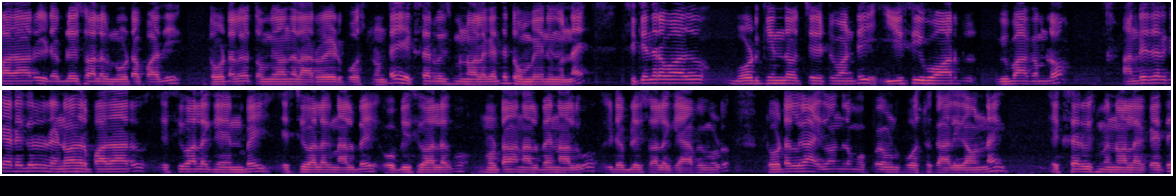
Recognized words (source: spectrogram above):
పదహారు ఈడబ్ల్యూఎస్ వాళ్ళకు నూట పది టోటల్గా తొమ్మిది వందల అరవై ఏడు పోస్టులు ఉంటాయి. ఎక్స్ సర్వీస్ మెన్ వాళ్ళకైతే తొంభై ఎనిమిది ఉన్నాయి. సికింద్రాబాద్ బోర్డు కింద వచ్చేటువంటి ఈసీఓఆర్ విభాగంలో అన్రిజర్వ్ కేటగిరీ రెండు వందల పదహారు ఎస్సీ వాళ్ళకి ఎనభై ఎస్టీ వాళ్ళకి నలభై ఓబీసీ వాళ్ళకు నూట నలభై నాలుగు ఈడబ్ల్యూఎస్ వాళ్ళకి యాభై మూడు. టోటల్గా ఐదు వందల ముప్పై మూడు పోస్టులు ఖాళీగా ఉన్నాయి. ఎక్స్ సర్వీస్ మెన్ వాళ్ళకైతే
